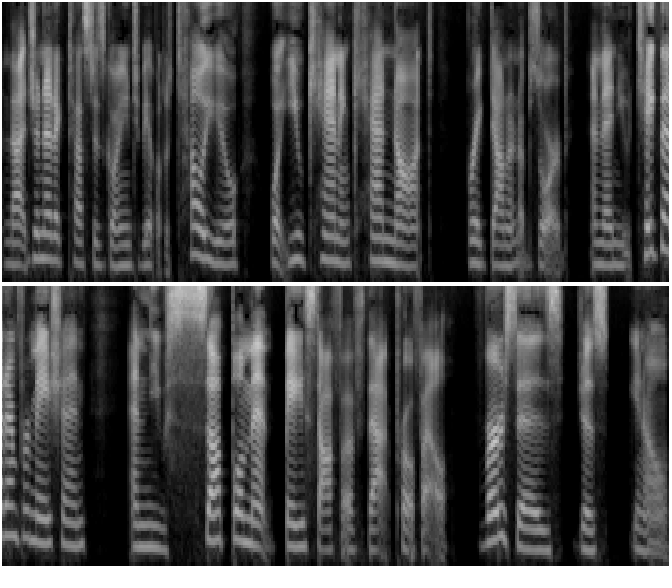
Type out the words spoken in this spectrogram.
And that genetic test is going to be able to tell you what you can and cannot break down and absorb. And then you take that information and you supplement based off of that profile versus just, you know,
